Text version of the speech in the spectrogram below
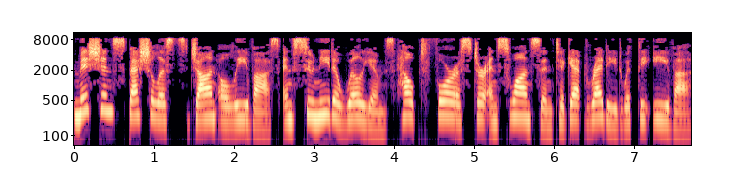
Mission specialists John Olivas and Sunita Williams helped Forrester and Swanson to get readied with the EVA.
